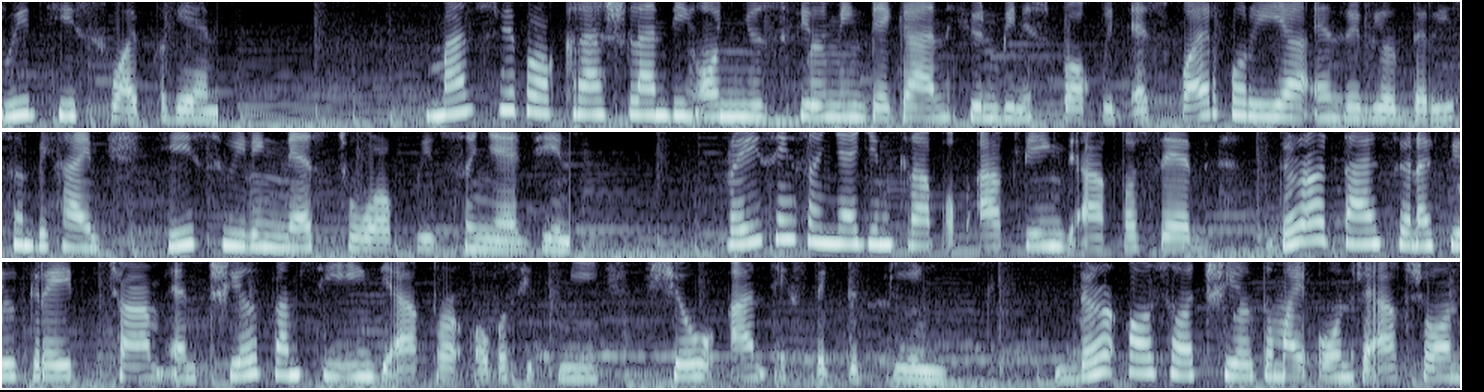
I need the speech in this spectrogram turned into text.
with his wife again. Months before Crash Landing on You's filming began, Hyun Bin spoke with Esquire Korea and revealed the reason behind his willingness to work with Son Ye-jin. Praising Son Ye-jin's craft of acting, the actor said, There are times when I feel great charm and thrill from seeing the actor opposite me show unexpected thing. There also a thrill to my own reaction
